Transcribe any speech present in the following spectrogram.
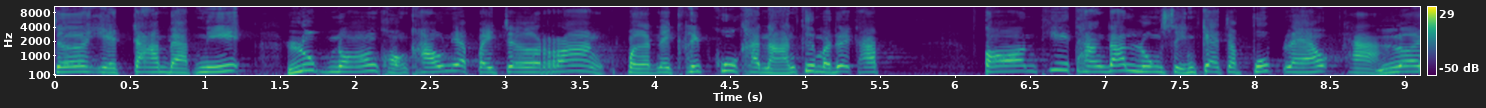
เจอเหตุการณ์แบบนี้ ลูกน้องของเขาเนี่ยไปเจอร่าง เปิดในคลิปคู่ขนานขึ้นมาด้วยครับ ตอนที่ทางด้านลุงศิลป์แกจะปุ๊บแล้ว ค่ะเลย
